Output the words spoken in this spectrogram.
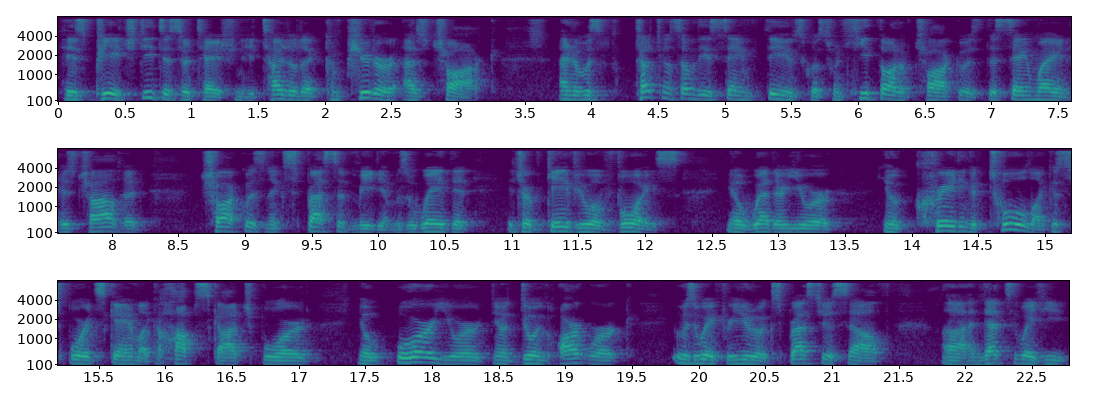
His PhD dissertation, he titled it "Computer as Chalk," and it was touching on some of these same themes. Because when he thought of chalk, it was the same way in his childhood. Chalk was an expressive medium. It was a way that it sort of gave you a voice. You know, whether you were you know creating a tool like a sports game, like a hopscotch board, you know, or you were you know doing artwork. It was a way for you to express yourself, uh, and that's the way he.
